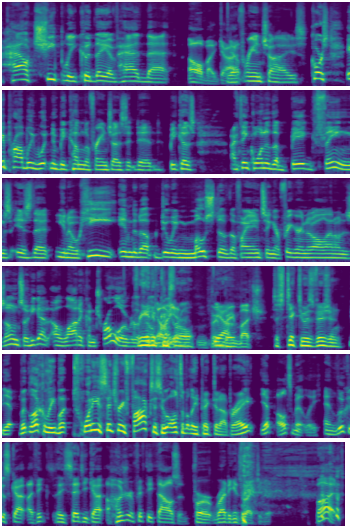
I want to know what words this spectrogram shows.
how cheaply could they have had that Oh my god! franchise? Of course, it probably wouldn't have become the franchise it did because I think one of the big things is that, you know, he ended up doing most of the financing or figuring it all out on his own. So he got a lot of control over the Creative film. control. Oh, yeah, very, Yeah. very much. To stick to his vision. Yep. But luckily, but 20th Century Fox is who ultimately picked it up, right? Yep, ultimately. And Lucas got, I think they said he got 150,000 for writing and directing it. But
